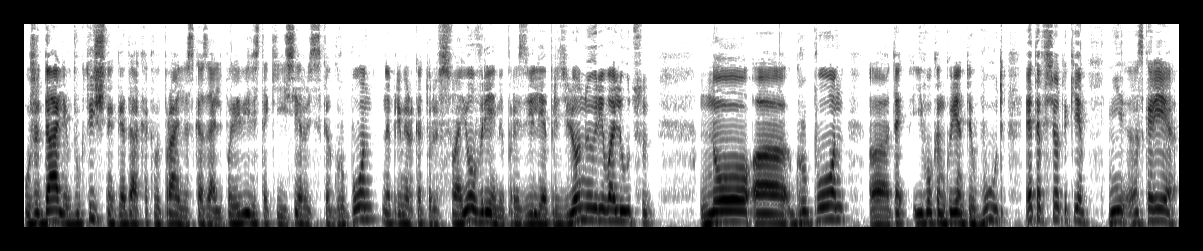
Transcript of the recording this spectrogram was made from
Уже далее, в 2000-х годах, как вы правильно сказали, появились такие сервисы, как Groupon, например, которые в свое время произвели определенную революцию. Но э, Groupon, э, его конкуренты Wood, это все-таки не, скорее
